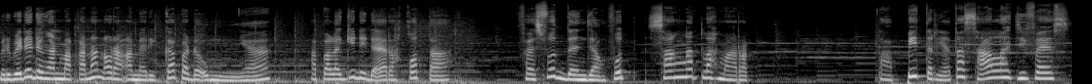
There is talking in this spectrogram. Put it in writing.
Berbeda dengan makanan orang Amerika pada umumnya, apalagi di daerah kota, fast food dan junk food sangatlah marak. Tapi ternyata salah Jives.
